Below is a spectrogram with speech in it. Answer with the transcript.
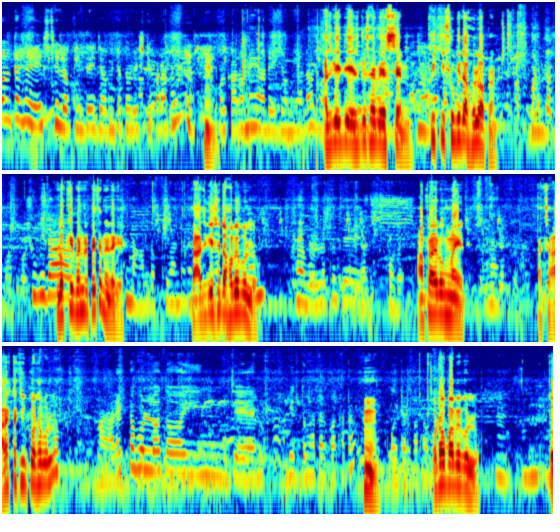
বলতে হ্যাঁ এসছিল কিন্তু এই জমিটা তো রেজিস্ট্রি করা হয়নি। ওই কারণে আর এই জমিওয়ালা আজকে এই যে এসডি সাহেব এসছেন কি কি সুবিধা হলো আপনার? সুবিধা লক্ষ্মীর ভান্ডার পেতেন এর আগে? না লক্ষ্মী ভান্ডার আজকে সেটা হবে বলল? হ্যাঁ বলল তো যে হবে। আপনার এবং মায়ের? হ্যাঁ। আচ্ছা আরেকটা কি কথা বলল? আর আরেকটা বলল তো ওই যে বৃদ্ধ ভাতার কথাটা ওইটার কথা ওটাও পাবে বলল? তো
